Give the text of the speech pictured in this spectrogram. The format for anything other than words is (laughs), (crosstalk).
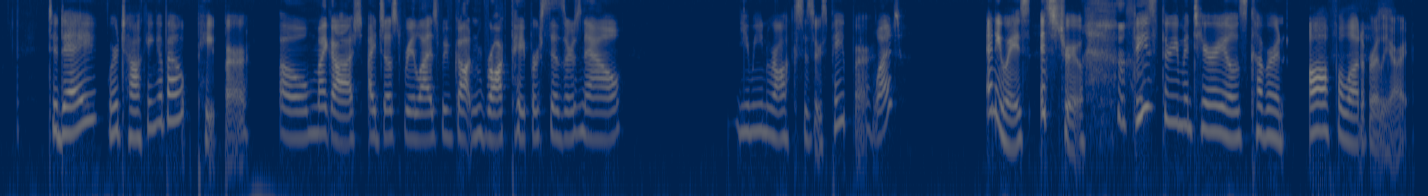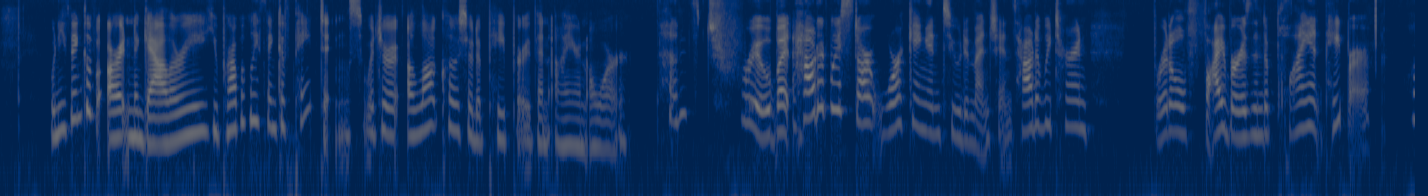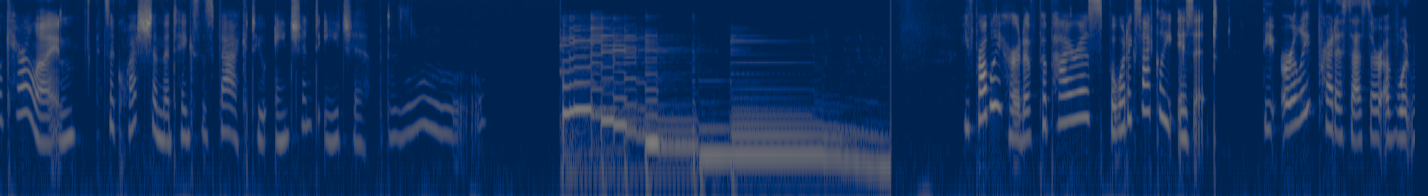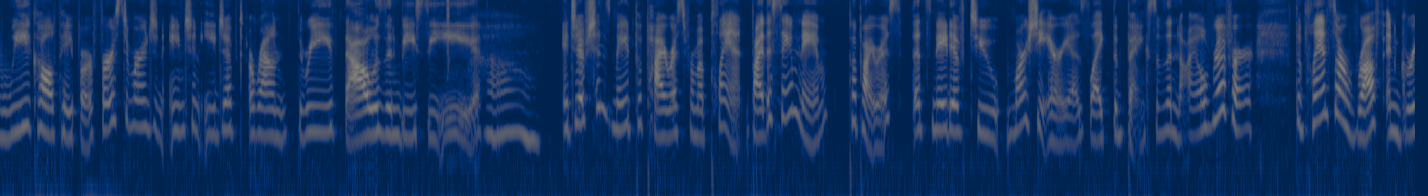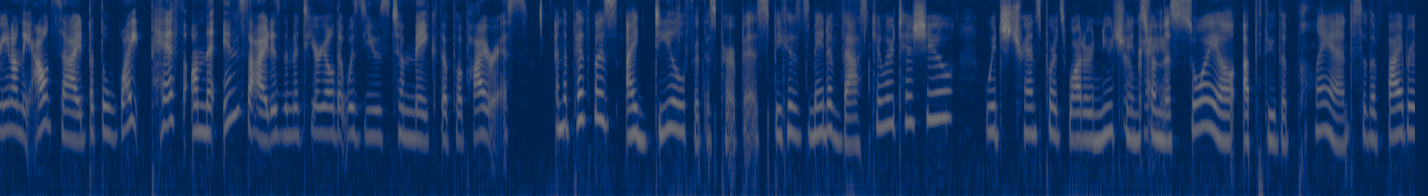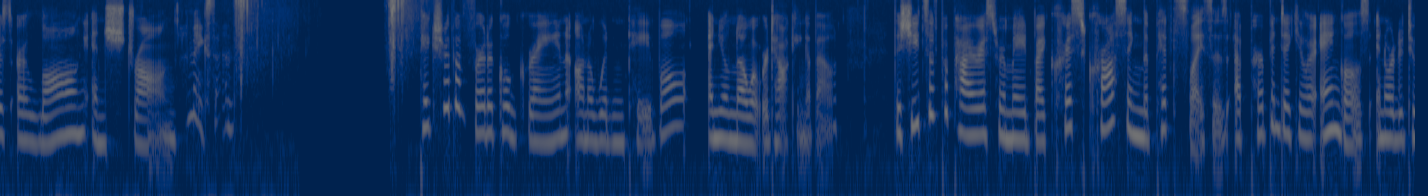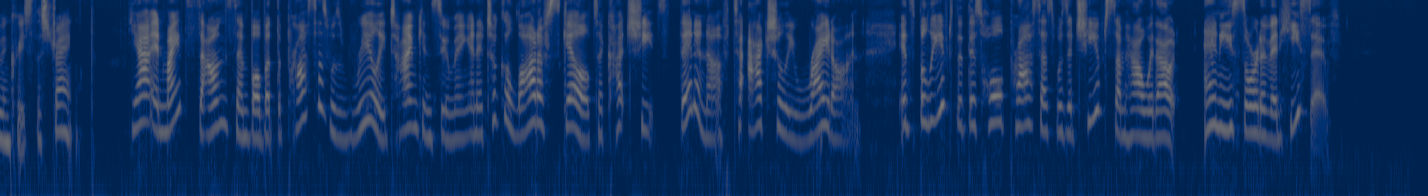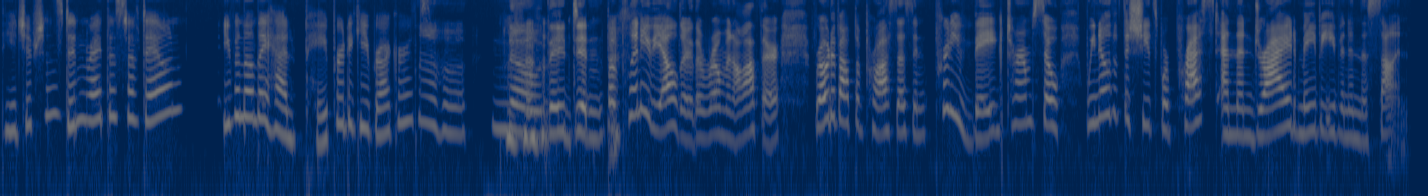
Today, we're talking about paper. Oh my gosh, I just realized we've gotten rock, paper, scissors now. You mean rock, scissors, paper? What? Anyways, it's true. (laughs) These three materials cover an awful lot of early art. When you think of art in a gallery, you probably think of paintings, which are a lot closer to paper than iron ore. That's true, but how did we start working in two dimensions? How did we turn brittle fibers into pliant paper? Well, Caroline, it's a question that takes us back to ancient Egypt. Ooh. You've probably heard of papyrus, but what exactly is it? The early predecessor of what we call paper first emerged in ancient Egypt around 3000 BCE. Oh. Egyptians made papyrus from a plant by the same name, papyrus, that's native to marshy areas like the banks of the Nile River. The plants are rough and green on the outside, but the white pith on the inside is the material that was used to make the papyrus. And the pith was ideal for this purpose because it's made of vascular tissue, which transports water and nutrients from the soil up through the plant, so the fibers are long and strong. That makes sense. Picture the vertical grain on a wooden table, and you'll know what we're talking about. The sheets of papyrus were made by crisscrossing the pith slices at perpendicular angles in order to increase the strength. Yeah, it might sound simple, but the process was really time consuming and it took a lot of skill to cut sheets thin enough to actually write on. It's believed that this whole process was achieved somehow without any sort of adhesive. The Egyptians didn't write this stuff down, even though they had paper to keep records. Uh-huh. (laughs) No, they didn't. But Pliny the Elder, the Roman author, wrote about the process in pretty vague terms, so we know that the sheets were pressed and then dried, maybe even in the sun.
